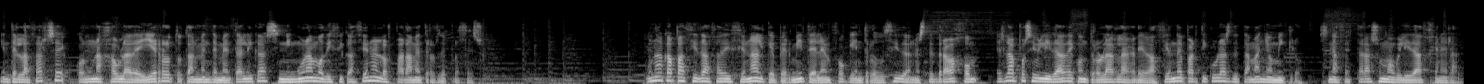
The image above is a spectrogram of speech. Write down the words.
y entrelazarse con una jaula de hierro totalmente metálica sin ninguna modificación en los parámetros de proceso. Una capacidad adicional que permite el enfoque introducido en este trabajo es la posibilidad de controlar la agregación de partículas de tamaño micro, sin afectar a su movilidad general.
